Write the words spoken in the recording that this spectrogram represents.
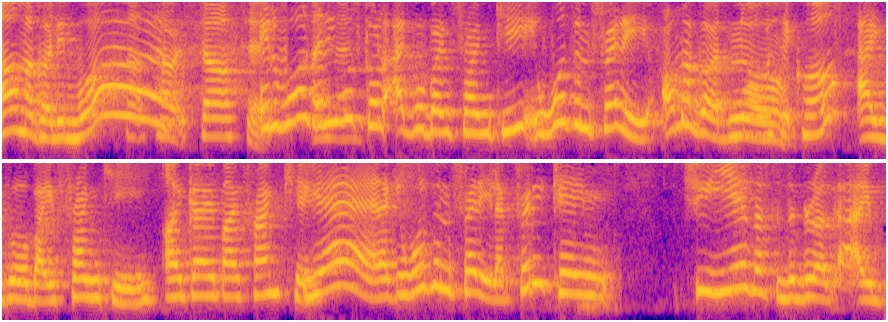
Oh my god, it was. That's how it started. It was, and it was called I Go by Frankie. It wasn't Freddie. Oh my god, no. What was it called? I Go by Frankie. I go by Frankie. Yeah, like it wasn't Freddie. Like Freddie came two years after the blog. I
